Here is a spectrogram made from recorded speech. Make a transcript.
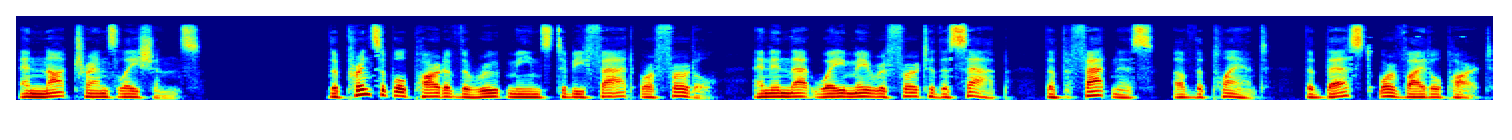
and not translations. The principal part of the root means to be fat or fertile, and in that way may refer to the sap, the fatness, of the plant, the best or vital part.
